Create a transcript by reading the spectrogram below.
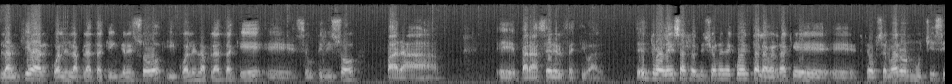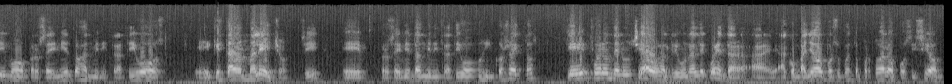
blanquear cuál es la plata que ingresó y cuál es la plata que eh, se utilizó para, eh, para hacer el festival. Dentro de esas rendiciones de cuentas, la verdad que se observaron muchísimos procedimientos administrativos que estaban mal hechos, ¿sí? Eh, procedimientos administrativos incorrectos que fueron denunciados al Tribunal de Cuentas, acompañados por supuesto por toda la oposición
